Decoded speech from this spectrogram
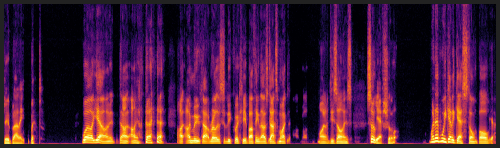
do planning. But Well, yeah, I, I, I I moved out relatively quickly, but I think that was down to my my desires. So, yeah, sure. whenever we get a guest on, Bob, Yeah.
